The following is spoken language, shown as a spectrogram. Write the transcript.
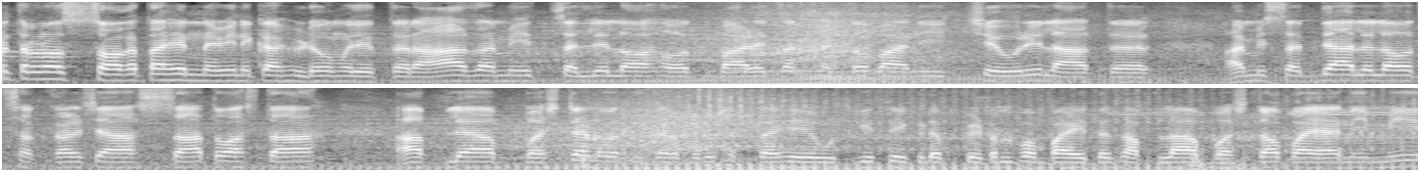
मित्रांनो स्वागत आहे नवीन एका व्हिडिओमध्ये. तर आज आम्ही चाललेलो आहोत बाळेचा खंडोबा आणि चेवरीला. तर आम्ही सध्या आलेलो आहोत सकाळच्या सात वाजता आपल्या बसस्टँडवरती तर बघू शकता हे उटकीचं इकडं पेट्रोल पंप आहे इथंच आपला बसस्टॉप आहे. आणि मी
